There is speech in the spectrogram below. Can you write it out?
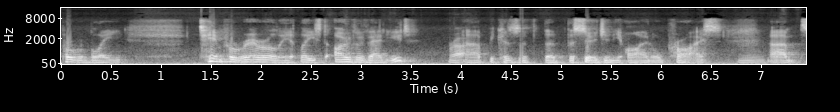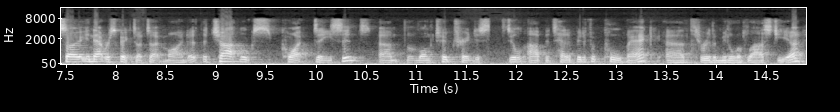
probably temporarily at least overvalued right. uh, because of the, the surge in the iron ore price. Mm. Um, so in that respect, I don't mind it. The chart looks quite decent. Um, the long-term trend is still up. It's had a bit of a pullback uh, through the middle of last year,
